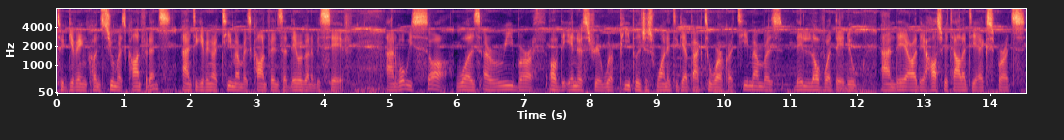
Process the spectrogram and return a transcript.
to giving consumers confidence and to giving our team members confidence that they were going to be safe. And what we saw was a rebirth of the industry where people just wanted to get back to work. Our team members, they love what they do, and they are the hospitality experts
